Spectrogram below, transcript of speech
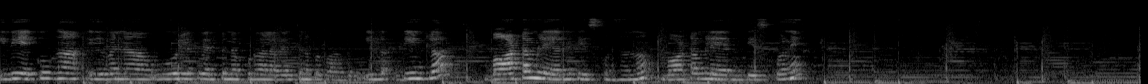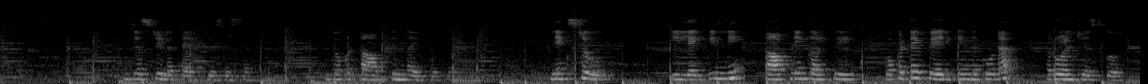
ఇది ఎక్కువగా ఏమైనా ఊర్లకు వెళ్తున్నప్పుడు అలా వెళ్తున్నప్పుడు బాగుంటుంది. ఇలా దీంట్లో బాటమ్ లేయర్ని తీసుకుంటున్నాను. బాటమ్ లేయర్ని తీసుకొని జస్ట్ ఇలా ప్యాక్ చేసేసాను. ఇది ఒక టాప్ కింద అయిపోతుంది. నెక్స్ట్ ఈ లెగ్గిన్ని టాప్ని కలిపి ఒకటే పేరు కింద కూడా రోల్ చేసుకోవచ్చు.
